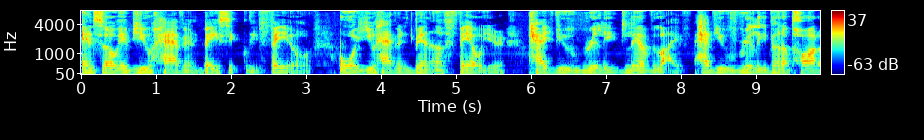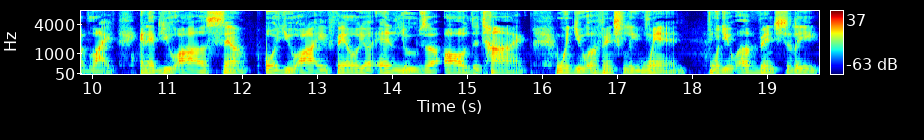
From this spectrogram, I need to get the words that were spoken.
And so if you haven't basically failed or you haven't been a failure, have you really lived life? Have you really been a part of life? And if you are a simp or you are a failure and loser all the time, when you eventually win, when you eventually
